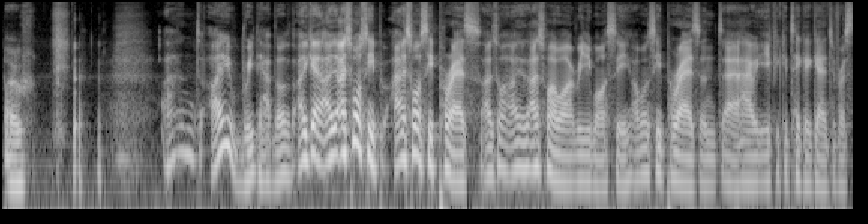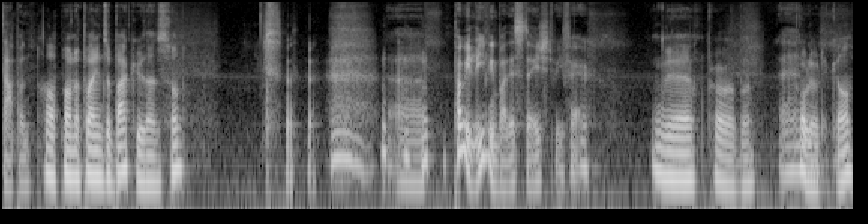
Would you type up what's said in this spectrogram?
both. And I really have no. Again, I, I just want to see. I just want to see Perez. I just want, I, that's what I want, really want to see. I want to see Perez and uh, how if he could take it again to Verstappen. Hop on a plane to Baku then, son. Probably leaving by this stage, to be fair. Yeah, probably. Um, Probably would have gone.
